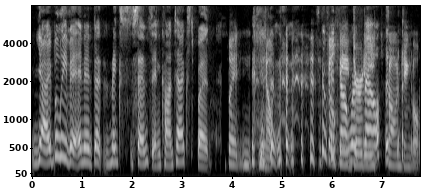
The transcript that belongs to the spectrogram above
yeah i believe it and it, it makes sense in context but but you know filthy dirty phone jingle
